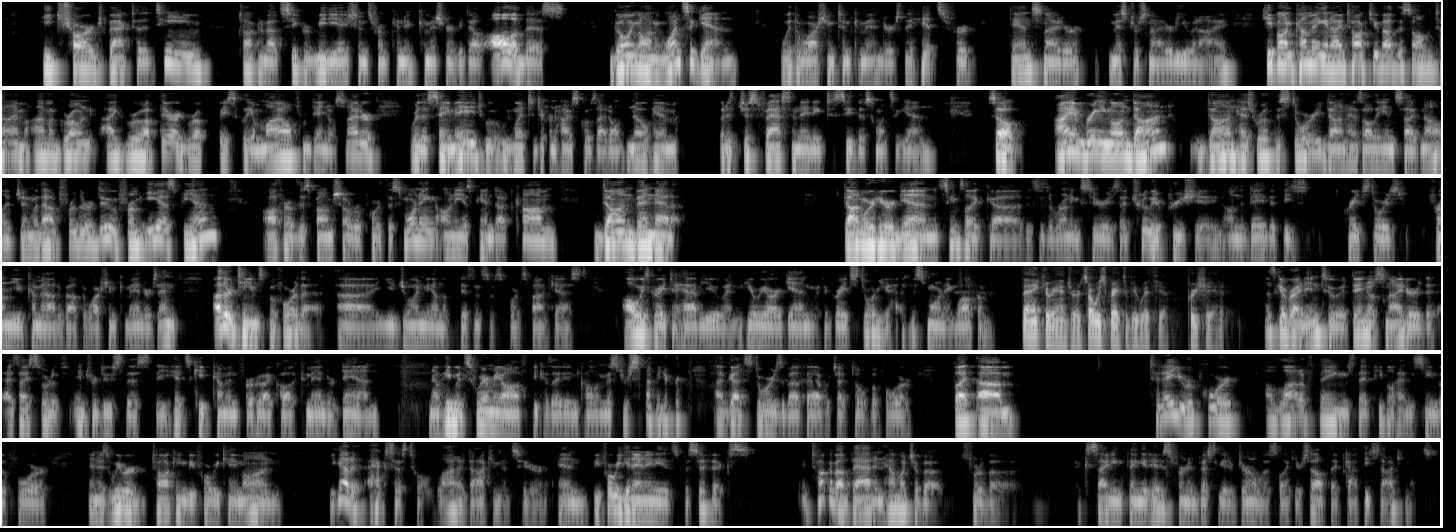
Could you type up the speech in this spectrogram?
he charged back to the team, talking about secret mediations from Commissioner Goodell. All of this going on once again with the Washington Commanders. The hits for Dan Snyder, Mr. Snyder, to you and I, keep on coming. And I talk to you about this all the time. I'm a grown, I grew up there. I grew up basically a mile from Daniel Snyder. We're the same age. We, we went to different high schools. I don't know him, but it's just fascinating to see this once again. So I am bringing on Don. Don has wrote the story. Don has all the inside knowledge. And without further ado, from ESPN, author of this bombshell report this morning on ESPN.com, Don Van Natta. Don, we're here again. It seems like uh, this is a running series. I truly appreciate on the day that these great stories from you come out about the Washington Commanders and other teams before that. Uh, you joined me on the Business of Sports podcast. Always great to have you. And here we are again with a great story you had this morning. Welcome. Thank you, Andrew. It's always great to be with you. Appreciate it. Let's get right into it. Daniel Snyder, the, as I sort of introduce this, the hits keep coming for who I call Commander Dan. Now, he would swear me off because I didn't call him Mr. Snyder. I've got stories about that, which I've told before. But um, today you report a lot of things that people hadn't seen before. And as we were talking before we came on, you got access to a lot of documents here. And before we get into any of the specifics, Talk about that and how much of a sort of a exciting thing it is for an investigative journalist like yourself that got these documents.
